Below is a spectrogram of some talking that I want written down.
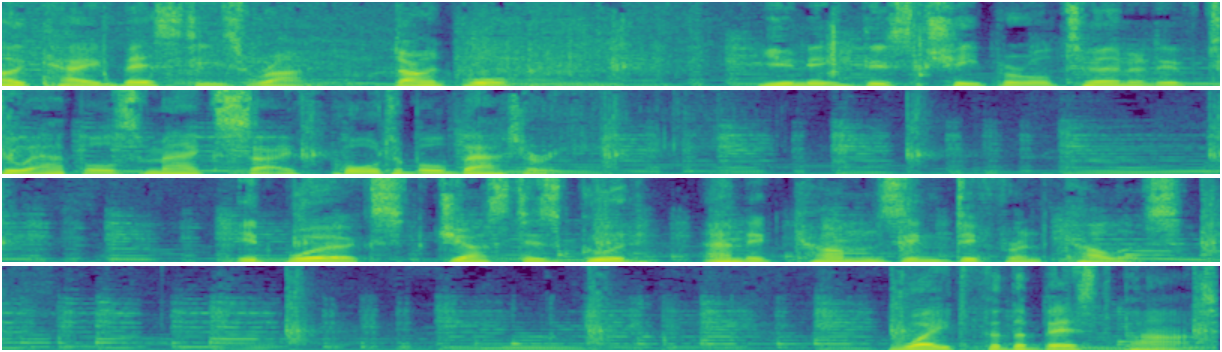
Okay, besties, run. Don't walk. You need this cheaper alternative to Apple's MagSafe portable battery. It works just as good and it comes in different colours. Wait for the best part.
